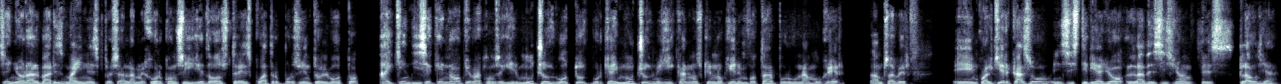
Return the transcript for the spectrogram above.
Señor Álvarez Maínez pues a lo mejor consigue 2, 3, 4% del voto. Hay quien dice que no, que va a conseguir muchos votos porque hay muchos mexicanos que no quieren votar por una mujer. Vamos a ver. En cualquier caso, insistiría yo, la decisión es Claudia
